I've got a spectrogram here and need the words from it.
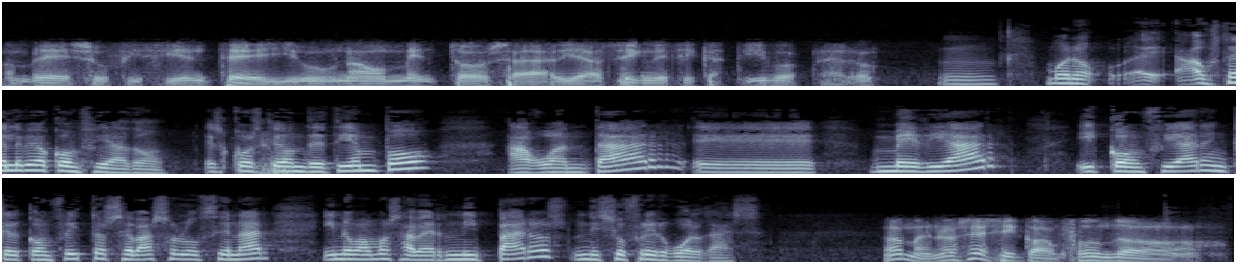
hombre, suficiente y un aumento salarial significativo, claro. Mm, Bueno, eh, a usted le veo confiado. Es cuestión de tiempo, aguantar, eh, mediar y confiar en que el conflicto se va a solucionar y no vamos a ver ni paros ni sufrir huelgas. Hombre, no sé si confundo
